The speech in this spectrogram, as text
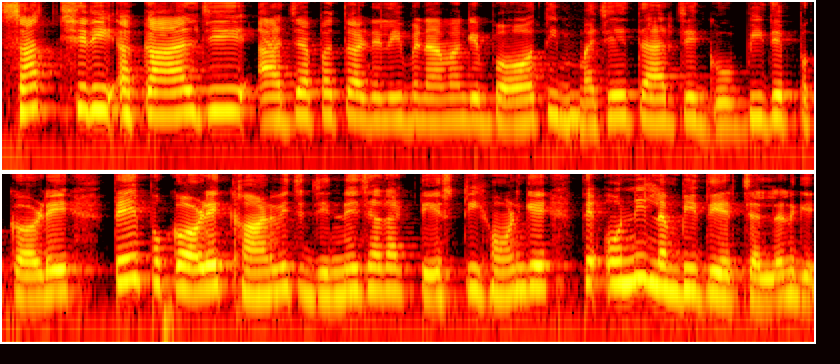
ਸਤਿ ਸ਼੍ਰੀ ਅਕਾਲ ਜੀ। ਅੱਜ ਆਪਾਂ ਤੁਹਾਡੇ ਲਈ ਬਣਾਵਾਂਗੇ ਬਹੁਤ ਹੀ ਮਜ਼ੇਦਾਰ ਜੇ ਗੋਭੀ ਦੇ ਪਕੌੜੇ। ਤੇ ਪਕੌੜੇ ਖਾਣ ਵਿੱਚ ਜਿੰਨੇ ਜ਼ਿਆਦਾ ਟੇਸਟੀ ਹੋਣਗੇ ਤੇ ਓਨੀ ਲੰਬੀ ਦੇਰ ਚੱਲਣਗੇ।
